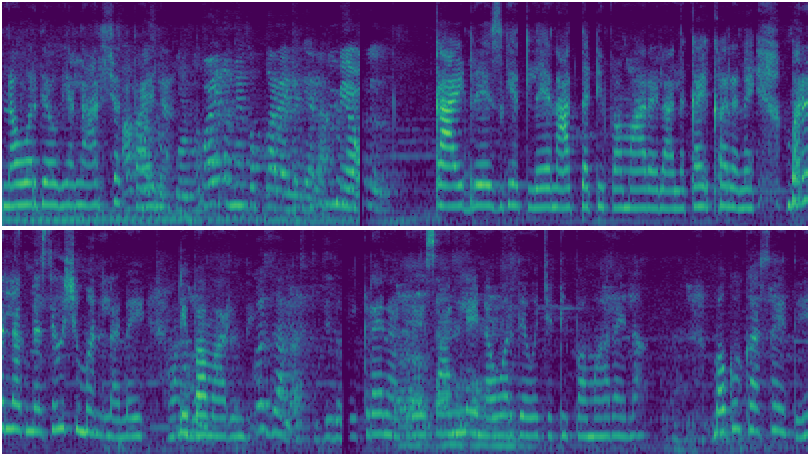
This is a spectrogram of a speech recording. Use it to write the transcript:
नवरदेव गेला आरशात पाहिला. पहिला मेकअप करायला गेला. काय ड्रेस घेतले आणि आता टिपा मारायला आलं? काय खरं नाही. बरं लग्नाच्या दिवशी म्हणला नाही टिपा मारून दे. कसं झालं असतं तिथं? इकडे ना ड्रेस आणले नवरदेवाची टिपा मारायला. बघू कसं आहे ते.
